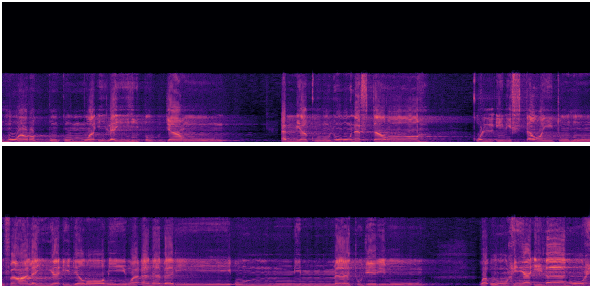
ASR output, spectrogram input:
هو ربكم وإليه ترجعون أم يقولون افتراه قل إن افتريته فعلي إجرامي وأنا بريء مما تجرمون وأوحي إلى نوح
